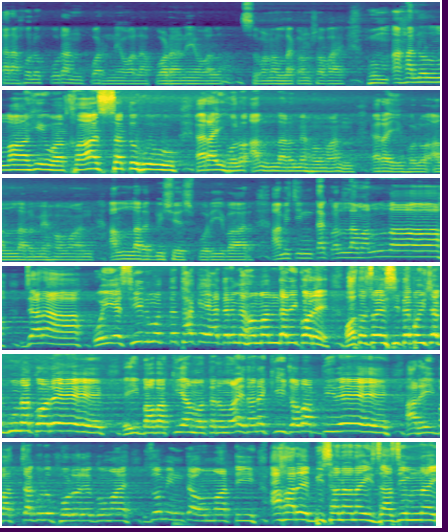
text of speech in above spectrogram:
তারা হলো কোরআন পড়নেওয়ালা, পড়ানেওয়ালা। সুবহানাল্লাহ, কোন সবাই হুম, আহালুল্লাহি ওয়া খাসাতুহু। এরাই হলো আল্লাহর মেহমান, এরাই হলো আল্লাহর মেহমান, আল্লাহর বিশেষ পরিবার। আমি চিন্তা করলাম, আল্লাহ যারা ওই এসির মধ্যে থাকে, এদের মেহমানদারি করে, অথচ এসিতে বৈশাখ গুণা করে। এই বাবা কিয়ামতের ময়দানে কি জবাব দিবে? আর এই বাচ্চাগুলো ফ্লোরে ঘুমায়, জমিনটাও মাটি, আহারে বিছানা নাই, জাজিম নাই,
